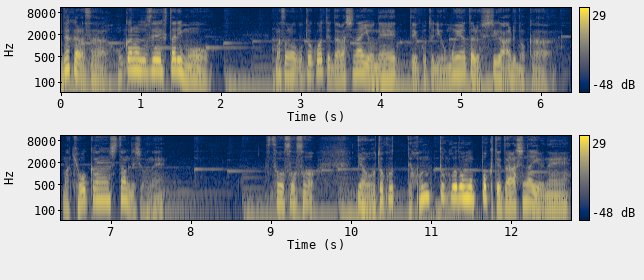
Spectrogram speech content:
だからさ他の女性2人も、まあ、その男ってだらしないよねっていうことに思い当たる節があるのか、まあ、共感したんでしょうね。そうそうそう。いや男ってほんと子供っぽくてだらしないよね。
